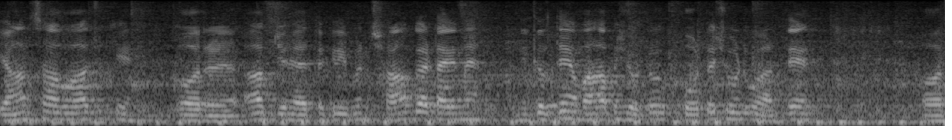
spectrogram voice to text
यहाँ साहब आ चुके हैं और अब जो है तकरीबन शाम का टाइम है। निकलते हैं वहाँ पे फ़ोटो फ़ोटो शूट मारते हैं। और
